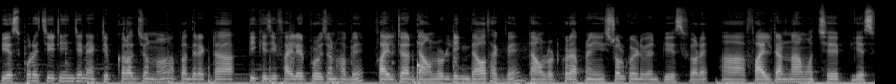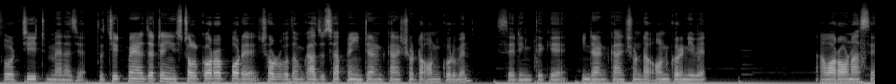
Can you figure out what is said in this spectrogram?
পিএস ফোরে চিট ইঞ্জিন অ্যাক্টিভ করার জন্য আপনাদের একটা পিকেজি ফাইলের প্রয়োজন হবে। ফাইলটার ডাউনলোড লিঙ্ক দেওয়া থাকবে। ডাউনলোড করে আপনি ইনস্টল করে নেবেন পিএস ফোরে ফাইলটার নাম হচ্ছে পিএস ফোর চিট ম্যানেজার তো চিট ম্যানেজারটা ইনস্টল করার পরে সর্বপ্রথম কাজ হচ্ছে আপনি ইন্টারনেট কানেকশনটা অন করবেন। সেটিং থেকে ইন্টারনেট কানেকশনটা অন করে নেবেন। আমার অন আছে।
